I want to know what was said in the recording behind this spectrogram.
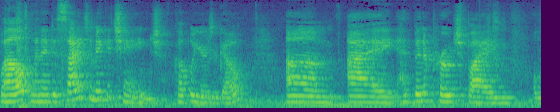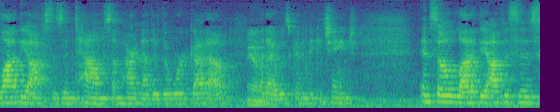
Well, when I decided to make a change a couple years ago, um, I had been approached by a lot of the offices in town. Somehow or another, the word got out Yeah. that I was going to make a change. And so a lot of the offices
